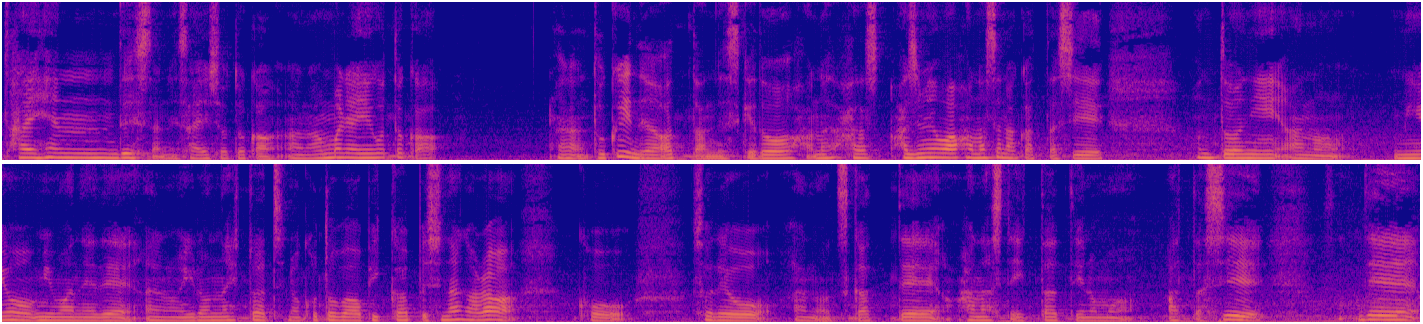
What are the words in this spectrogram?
大変でしたね最初とか。あのあんまり英語とか得意ではあったんですけど初めは話せなかったし本当にあの見よう見まねであのいろんな人たちの言葉をピックアップしながらこうそれをあの使って話していったっていうのもあったしで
